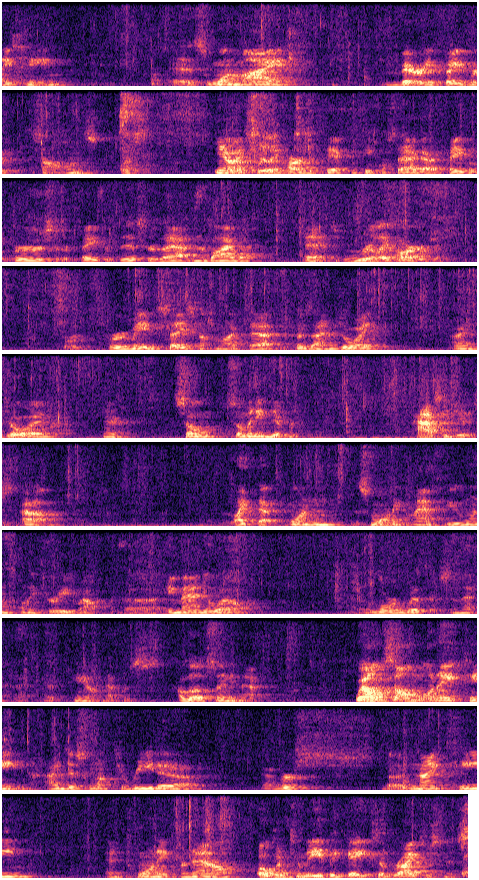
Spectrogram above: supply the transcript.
118 is one of my very favorite songs. It's, you know, it's really hard to pick. And people say I got a favorite verse or a favorite this or that in the Bible. And it's really hard for, for me to say something like that because I enjoy, I enjoy there, so, so many different passages. Um, like that one this morning, Matthew 123 about uh, Emmanuel, the Lord with us, and that, that, that hymn. That was I love singing that. Well, in Psalm 118, I just want to read a, uh, verse uh, 19 and 20 for now. Open to me the gates of righteousness,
